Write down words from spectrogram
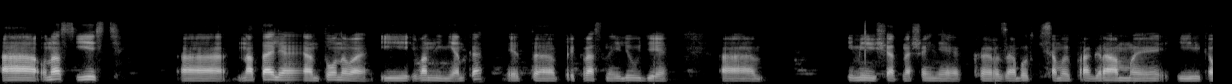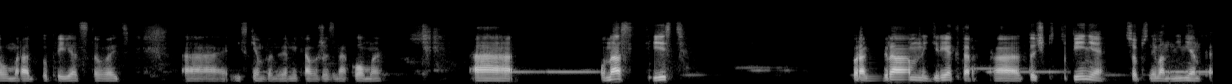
А, у нас есть а, Наталья Антонова и Иван Ниненко. Это прекрасные люди, имеющие отношение к разработке самой программы и кого мы рады поприветствовать, и с кем вы наверняка уже знакомы. У нас есть программный директор а, точки кипения, собственно, Иван Ниненко.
